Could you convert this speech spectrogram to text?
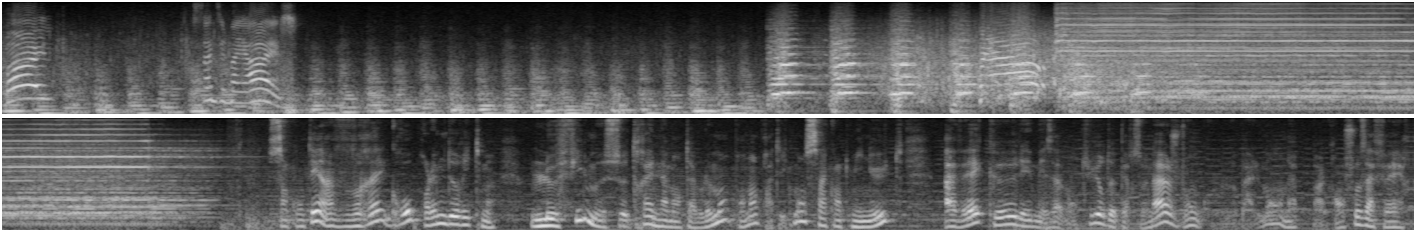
Smile. The sun's in my eyes. Un vrai gros problème de rythme. Le film se traîne lamentablement pendant pratiquement 50 minutes avec euh, les mésaventures de personnages dont globalement on n'a pas grand chose à faire.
